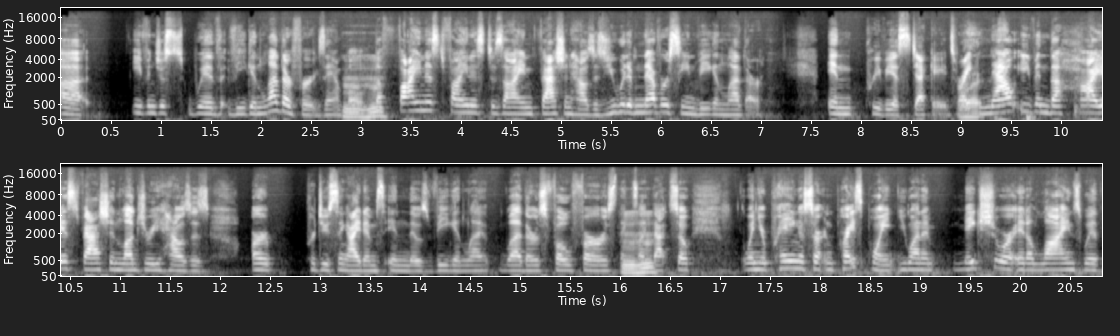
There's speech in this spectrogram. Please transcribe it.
Uh, even just with vegan leather, for example, Mm-hmm. the finest, finest design fashion houses, you would have never seen vegan leather in previous decades, right? Right. Now, even the highest fashion luxury houses are producing items in those vegan le- leathers, faux furs, things Mm-hmm. like that. So, when you're paying a certain price point, you want to make sure it aligns with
